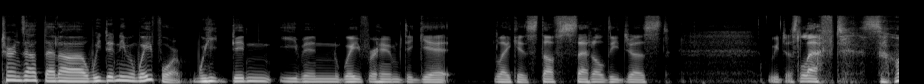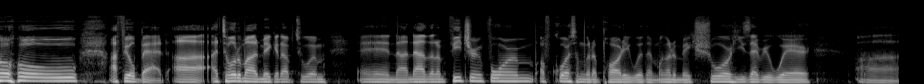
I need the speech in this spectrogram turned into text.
Turns out that uh, we didn't even wait for him. We didn't even wait for him to get like his stuff settled. He just we just left. So I feel bad. Uh, I told him I'd make it up to him, and uh, now that I'm featuring for him, of course I'm going to party with him. I'm going to make sure he's everywhere, uh,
